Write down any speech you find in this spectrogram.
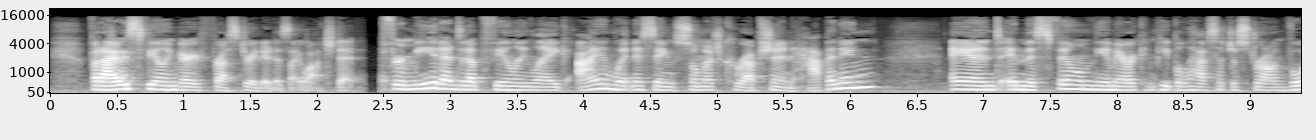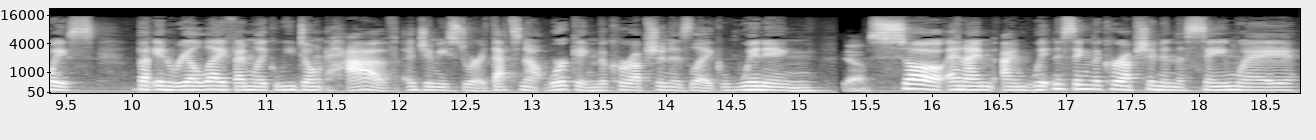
but I was feeling very frustrated as I watched it. For me, it ended up feeling like I am witnessing so much corruption happening. And in this film, the American people have such a strong voice but in real life, I'm like, we don't have a Jimmy Stewart. That's not working. The corruption is like winning. Yeah. So, and I'm I'm witnessing the corruption in the same way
